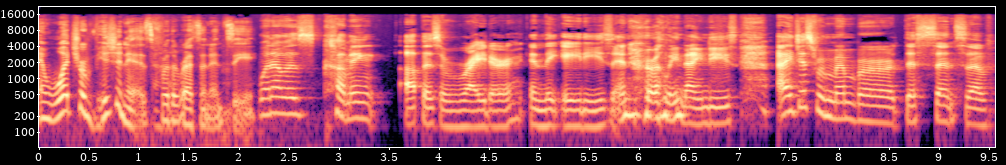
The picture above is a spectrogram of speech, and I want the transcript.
and what your vision is for the uh-huh. residency? When I was coming up as a writer in the 80s and early 90s, I just remember this sense of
